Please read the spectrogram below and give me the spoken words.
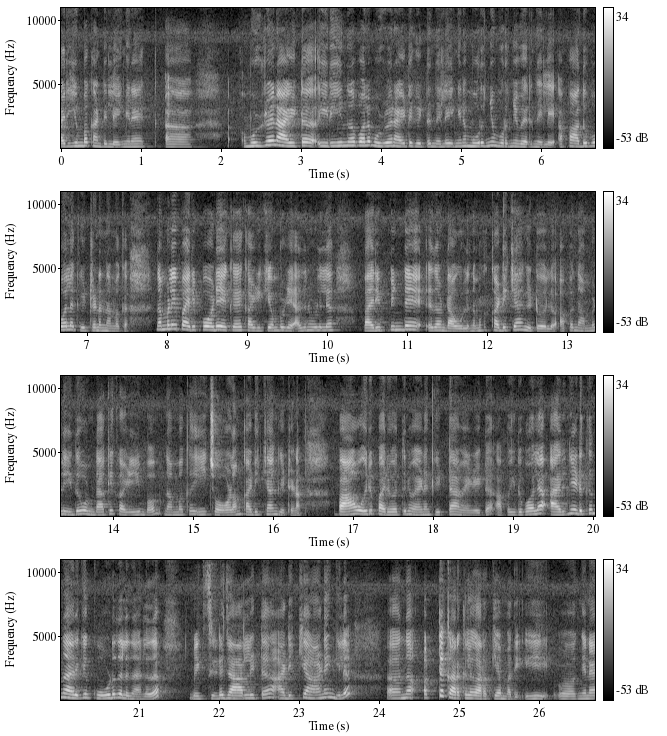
അരിയുമ്പോൾ കണ്ടില്ലേ ഇങ്ങനെ മുഴുവനായിട്ട് ഇരിയുന്നത് പോലെ മുഴുവനായിട്ട് കിട്ടുന്നില്ലേ? ഇങ്ങനെ മുറിഞ്ഞു മുറിഞ്ഞു വരുന്നില്ലേ? അപ്പോൾ അതുപോലെ കിട്ടണം നമുക്ക്. നമ്മൾ ഈ പരിപ്പോടെയൊക്കെ കഴിക്കുമ്പോഴേ അതിനുള്ളിൽ പരിപ്പിന്റെ ഇതുണ്ടാവുമല്ലോ നമുക്ക് കടിക്കാൻ കിട്ടുമല്ലോ അപ്പോൾ നമ്മൾ ഇത് ഉണ്ടാക്കി കഴിയുമ്പം നമുക്ക് ഈ ചോളം കടിക്കാൻ കിട്ടണം. അപ്പോൾ ആ ഒരു പരുവത്തിന് വേണം കിട്ടാൻ വേണ്ടിയിട്ട്. അപ്പോൾ ഇതുപോലെ അരിഞ്ഞെടുക്കുന്നതായിരിക്കും കൂടുതൽ നല്ലത്. മിക്സിയുടെ ജാറിലിട്ട് അടിക്കുകയാണെങ്കിൽ ഒറ്റ കറക്കിൽ കറക്കിയാൽ മതി. ഈ ഇങ്ങനെ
